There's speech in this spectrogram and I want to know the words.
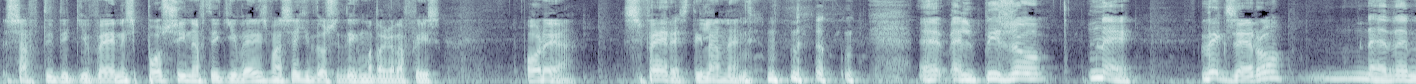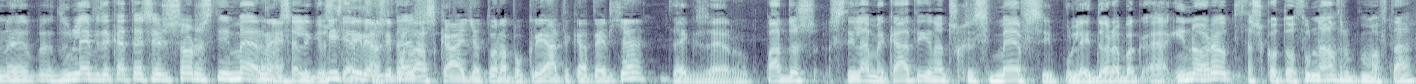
σε αυτή την κυβέρνηση, πώς είναι αυτή η κυβέρνηση, μας έχει δώσει δείγματα γραφής. Ωραία. Σφαίρες, στείλανε. Ε, ελπίζω, ναι. Δεν ξέρω. Ναι, δεν, ε, δουλεύει 14 ώρες τη μέρα, Ναι. μας έλεγε ο Μη Σκέψος στείλανε τίποτα χθες. σκάγια τώρα από κρυάτικα τέτοια. Δεν ξέρω. Πάντως στείλαμε κάτι για να τους χρησιμεύσει που λέει τώρα. Μπακο- Ε, Είναι ωραίο ότι θα σκοτωθούν άνθρωποι με αυτά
